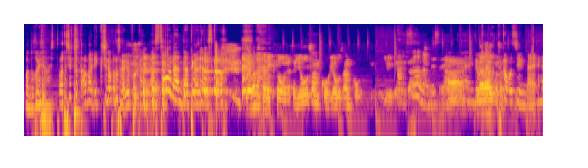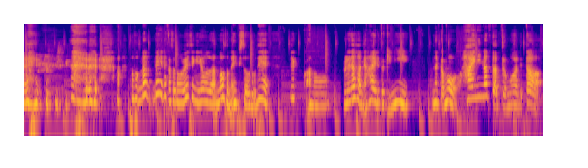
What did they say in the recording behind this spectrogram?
まあ、望みました。私はちょっとあんまり歴史のこととかよくわかんない。あ、そうなんだって感じなんですけど。山形に行くと、皆さん、鷹山港、鷹山港っていう有名な。あ、そうなんですね。はい。でも、かもしれない。はい。あ、そうそう。なで、なんかその、上杉鷹山のそのエピソードで、で、あの、村田さんに入るときに、なんかもう灰になったって思われた、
